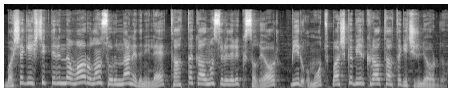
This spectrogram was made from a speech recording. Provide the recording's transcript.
Başa geçtiklerinde var olan sorunlar nedeniyle tahta kalma süreleri kısalıyor, bir umut başka bir kral tahta geçiriliyordu.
